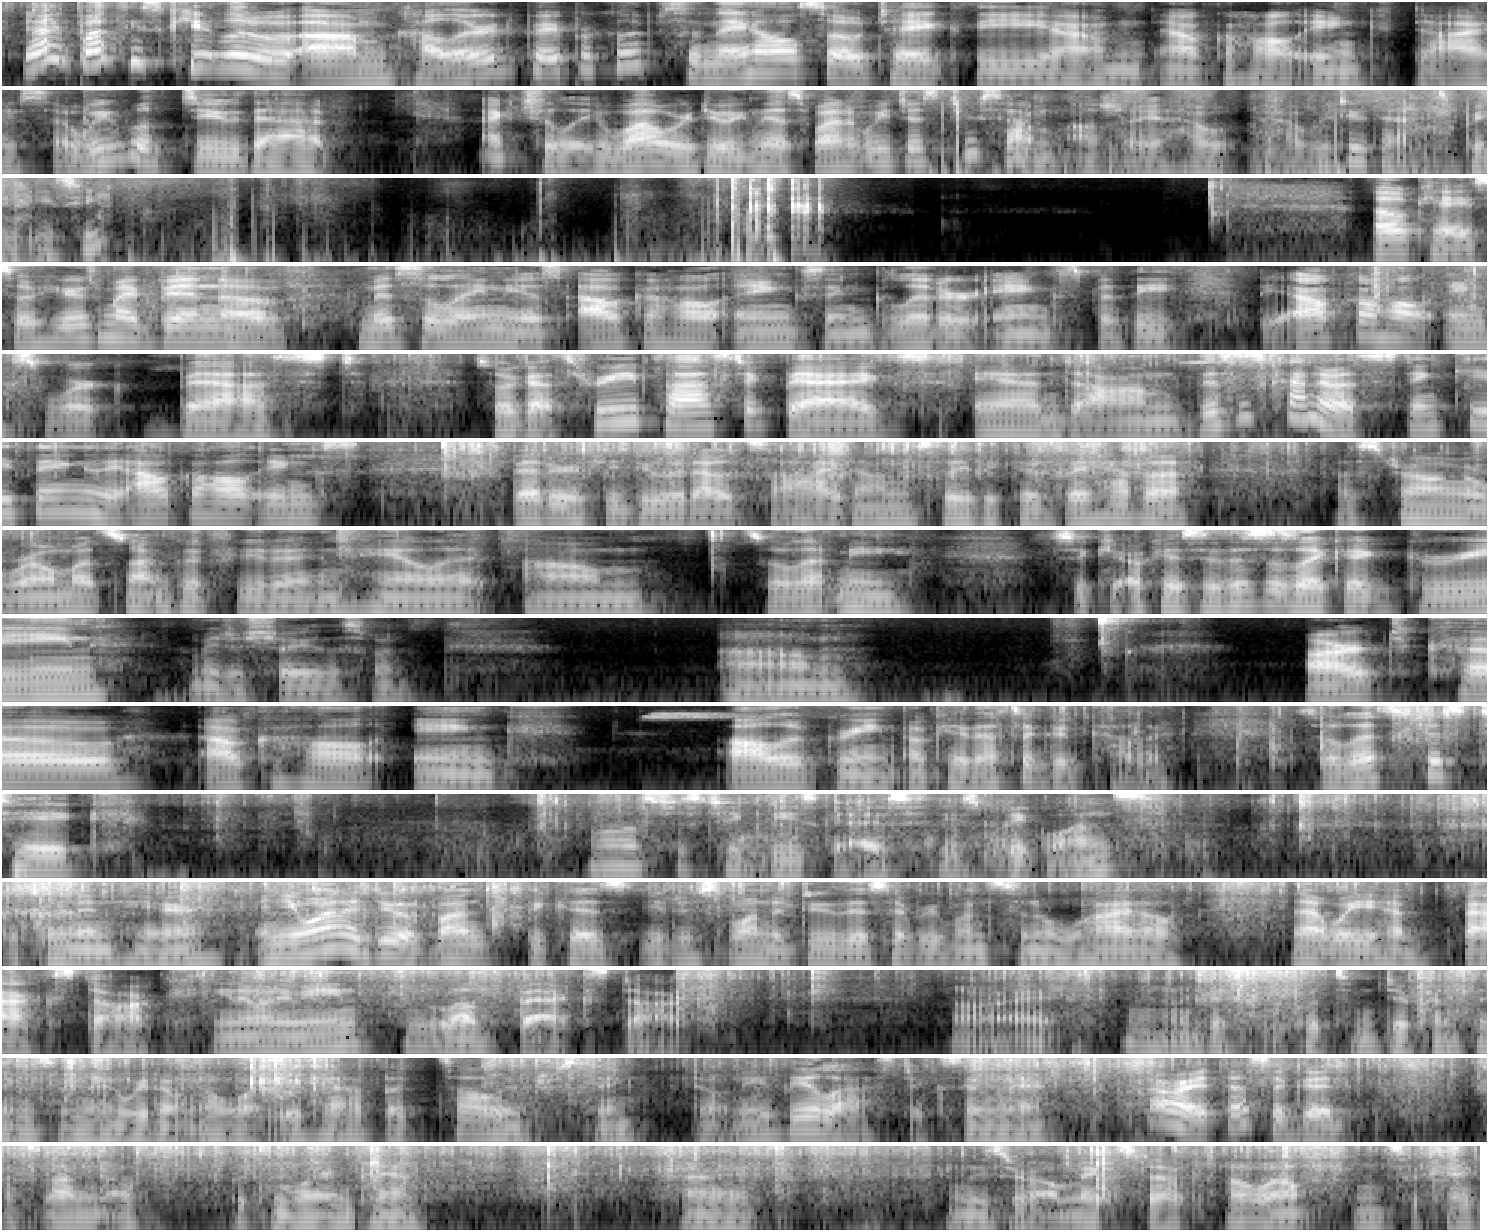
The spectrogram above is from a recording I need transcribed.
yeah, I bought these cute little um, colored paper clips, and they also take the um, alcohol ink dye. So we will do that. Actually, while we're doing this, why don't we just do some? I'll show you how, how we do that. It's pretty easy. Okay, so here's my bin of miscellaneous alcohol inks and glitter inks, but the, the alcohol inks work best. So I got three plastic bags, and um, this is kind of a stinky thing. The alcohol inks, better if you do it outside, honestly, because they have a, a strong aroma. It's not good for you to inhale it. Um, so let me secure. Okay, so this is like a green. Let me just show you this one. Um, Art Co. alcohol ink olive green. Okay, that's a good color. So let's just take, well, let's just take these guys, these big ones, put them in here. And you want to do a bunch because you just want to do this every once in a while. That way you have back stock. You know what I mean? I love back stock. All right, I guess we put some different things in there. We don't know what we have, but it's all interesting. Don't need the elastics in there. All right, that's a good, that's not enough. Put some more in pan. All right. These are all mixed up. Oh well, that's okay.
